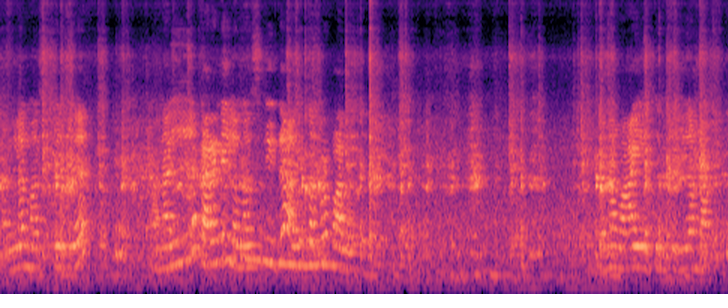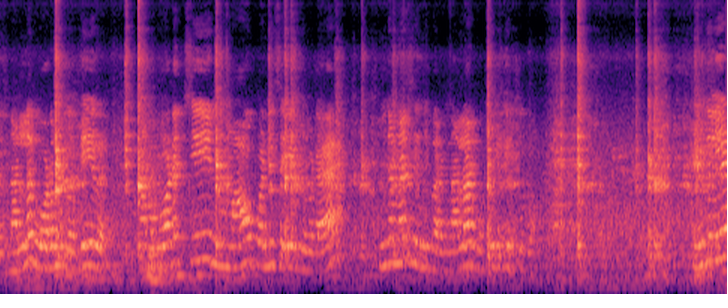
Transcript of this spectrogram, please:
நல்லா மசிச்சுட்டு நல்லா கரண்டியில் மசிச்சுட்டு அதுக்கப்புறம் பால் ஊற்றுது ஏன்னா வாயில் திருச்சியாக மாற்றுறது நல்லது உடம்புக்கு அப்படியே நம்ம உடச்சி மாவு பண்ணி செய்யறதை விட இந்த மாதிரி செஞ்சு பாருங்க. நல்லா இருக்கும் குடிக்கிறதுக்கும் இதுலயே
